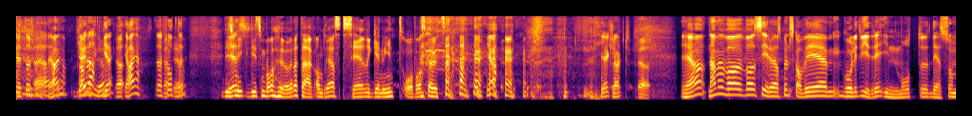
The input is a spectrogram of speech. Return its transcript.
Rett og slett. Ja, ja. Gøy, da. greit. ja, ja. Det er flott, det. De som, Yes. de som bare hører dette her, Andreas ser genuint overraska ut. ja. Helt klart. Ja, nei, men hva, hva sier du, Asbjørn? Skal vi eh, gå litt videre inn mot eh, det som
